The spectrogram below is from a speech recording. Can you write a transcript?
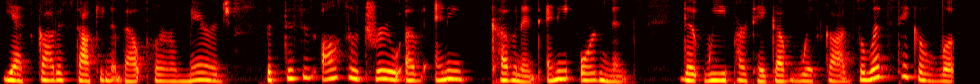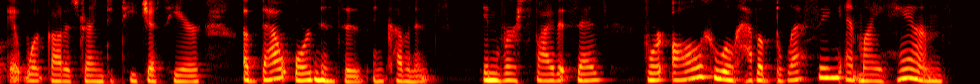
yes, God is talking about plural marriage, but this is also true of any covenant, any ordinance that we partake of with God. So let's take a look at what God is trying to teach us here about ordinances and covenants. In verse 5, it says, For all who will have a blessing at my hands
